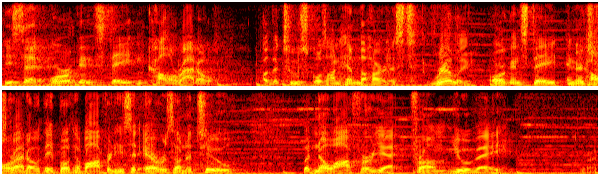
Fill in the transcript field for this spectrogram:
He said Oregon State and Colorado are the two schools on him the hardest. Really? Oregon State and Colorado. They both have offered. He said Arizona too, but no offer yet from U of A. Right.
